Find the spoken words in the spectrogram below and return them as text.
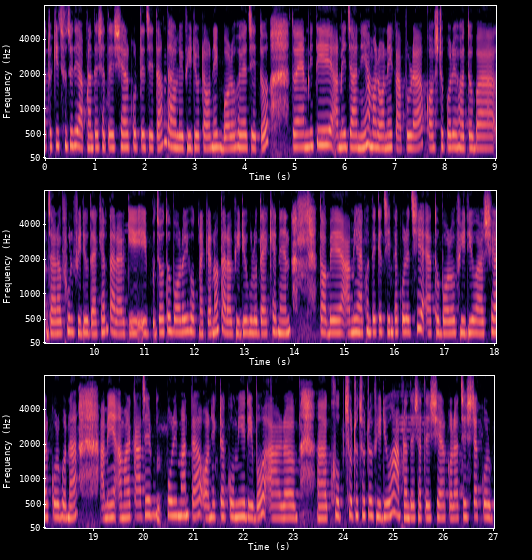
এত কিছু যদি আপনাদের সাথে শেয়ার করতে যেতাম, তাহলে ভিডিওটা অনেক বড় হয়ে যেত। তো এমনিতেই আমি জানি আমার অনেক আপুরা কষ্ট করে হয়তো বা যারা ফুল ভিডিও দেখেন, তারা আর কি যত বড়ই হোক না কেন, তারা ভিডিওগুলো দেখে নেন। তবে আমি এখন থেকে চিন্তা করেছি, এত বড় ভিডিও আর শেয়ার করব না। আমি আমার কাজের পরিমাণটা অনেকটা কমিয়ে দেব। আর খুব ছোট ছোট ভিডিও আপনাদের সাথে শেয়ার করার চেষ্টা করব।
